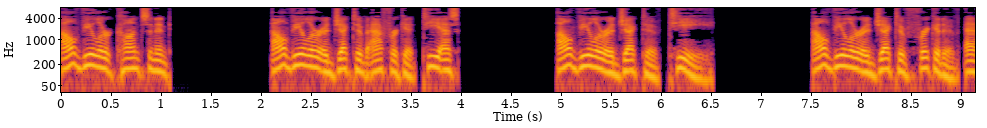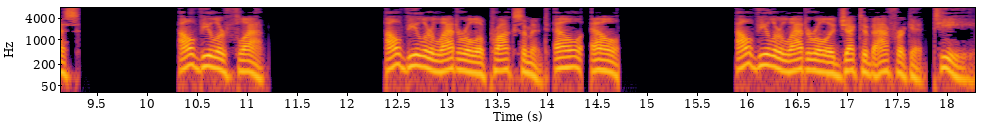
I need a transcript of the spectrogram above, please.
Alveolar consonant Alveolar ejective affricate TS Alveolar ejective T. Alveolar ejective fricative S. Alveolar flap. Alveolar lateral approximant L L. Alveolar lateral ejective affricate T.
